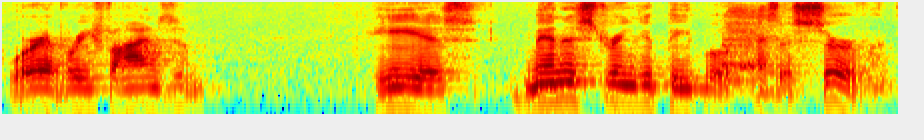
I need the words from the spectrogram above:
wherever he finds them. He is ministering to people as a servant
